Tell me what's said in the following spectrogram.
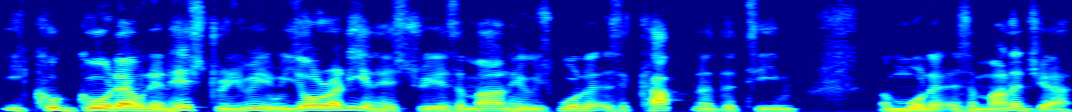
he could go down in history. Really, he's already in history as a man who's won it as a captain of the team and won it as a manager.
